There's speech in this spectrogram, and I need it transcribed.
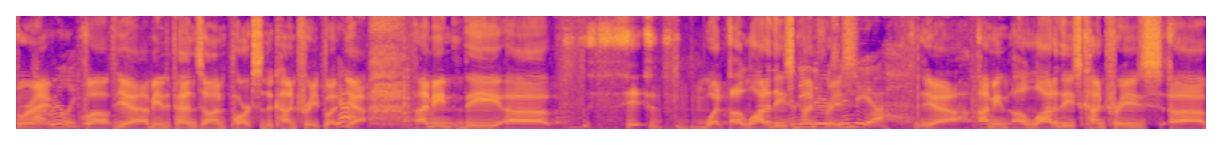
Right. Not really. Well, yeah. I mean, it depends on parts of the country, but Yeah. yeah. I mean, the uh, it, what a lot of these And countries. India. Yeah, I mean, a lot of these countries, uh,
